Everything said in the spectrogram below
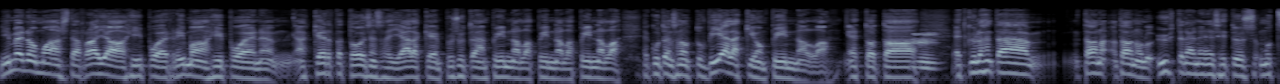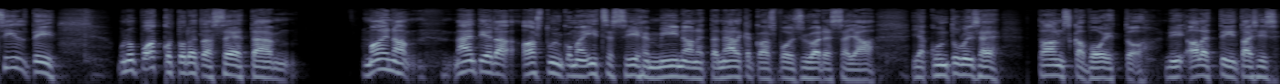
nimenomaan sitä rajaa hipoen, rimaa hipoen, äh, kerta toisensa jälkeen pysytään pinnalla, pinnalla, pinnalla ja kuten sanottu vieläkin on pinnalla. Et tota, mm. et kyllähän tämä on, on ollut yhtenäinen esitys, mutta silti mun on pakko todeta se, että Mä aina, mä en tiedä astuinko mä itse siihen miinaan, että nälkä kasvoi syödessä ja, ja kun tuli se Tanska-voitto, niin alettiin, tai siis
